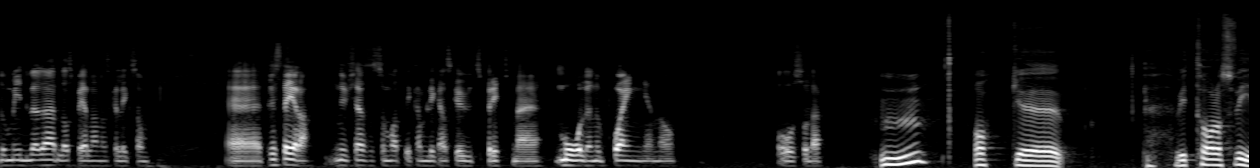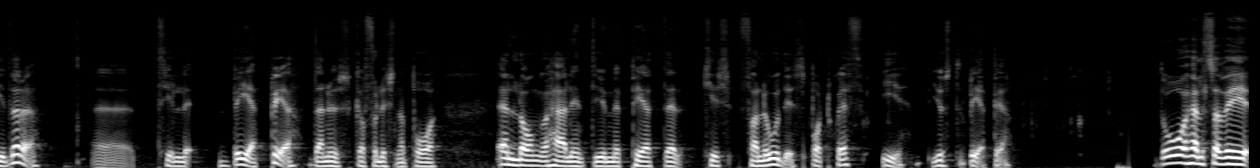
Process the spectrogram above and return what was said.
de individuella spelarna ska liksom eh, prestera. Nu känns det som att det kan bli ganska utspritt med målen och poängen och, och sådär. Mm, och eh, vi tar oss vidare eh, till BP där nu ska få lyssna på en lång och härlig intervju med Peter Kirchfaludi, sportchef i just BP. Då hälsar vi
